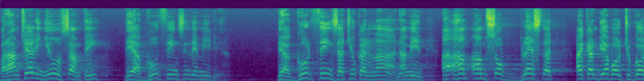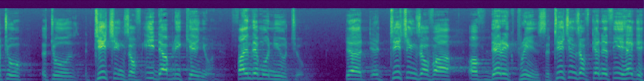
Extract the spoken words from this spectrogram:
but I'm telling you something, there are good things in the media. There are good things that you can learn. I mean, I'm, I'm so blessed that I can be able to go to, to teachings of E.W. Kenyon, find them on YouTube. The teachings of, uh, of Derek Prince, the teachings of Kenneth E. Hagin.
